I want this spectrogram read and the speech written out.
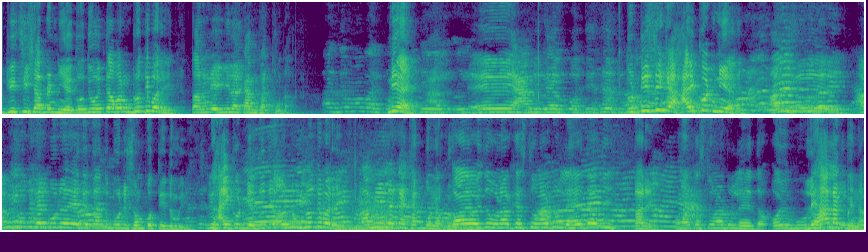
ডিসি সামনে নিয়ে যদি ওইটা আবার উঠতে পারে তাহলে এইগুলা এলাকা আমি থাকব না? নিয়ে তুই ডিসি কে হাইকোর্ট নিয়ে আমি আমি শুধু খালি বলে যে তাদের বলি সম্পত্তি তুমি। তুই হাইকোর্ট নিয়ে যদি অন্য উঠতে পারে আমি এলাকায় থাকব না তাই ওই যে ওনার কাছে তোমার একটু লেহে দাও দি। আরে। ওনার কাছে তোমার একটু লেহে দাও। ওই লেহা লাগবে না।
